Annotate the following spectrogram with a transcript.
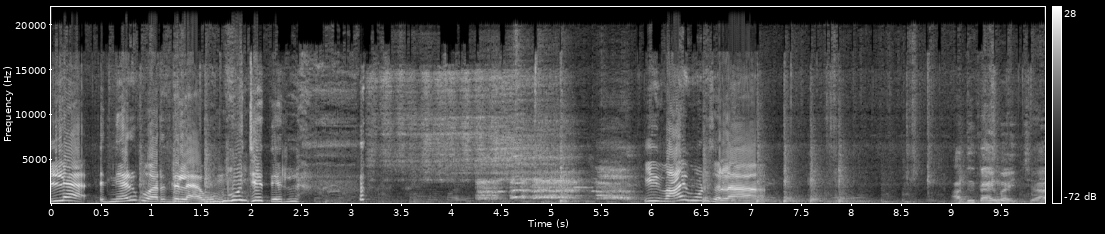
இல்ல நெருப்பு வருதுல மூஞ்சே தெரியல. இது வாய் மூட சொல்ல. அதுக்கு டைம் ஆயிடுச்சா?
